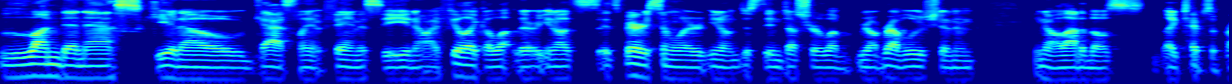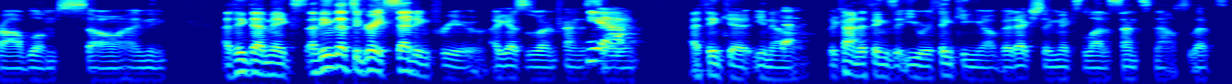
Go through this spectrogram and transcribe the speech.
London-esque, you know, gas lamp fantasy. You know, I feel like a lot there. You know, it's it's very similar. You know, just the industrial revolution and you know a lot of those like types of problems. So I mean, I think that makes I think that's a great setting for you. I guess is what I'm trying to yeah. say. I think it, you know, yeah. the kind of things that you were thinking of, it actually makes a lot of sense now. So that's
